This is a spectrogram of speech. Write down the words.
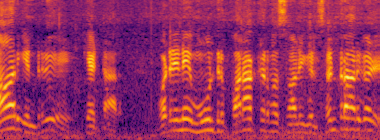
யார் என்று கேட்டார். உடனே மூன்று பராக்கிரமசாலிகள் சென்றார்கள்.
